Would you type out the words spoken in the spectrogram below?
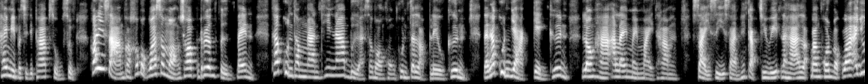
ให้มีประสิทธิภาพสูงสุด ข้อที่ 3 ค่ะเขาบอกว่าสมองชอบเรื่องตื่นเต้น ถ้าคุณทำงานที่น่าเบื่อสมองของคุณจะหลับเร็วขึ้น แต่ถ้าคุณอยากเก่งขึ้น ลองหาอะไรใหม่ ๆทำใส่สีสันให้กับชีวิตนะคะ บางคนบอกว่าอายุ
